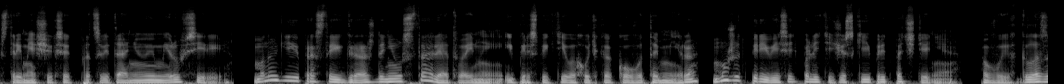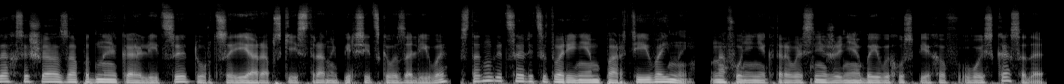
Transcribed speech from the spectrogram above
стремящихся к процветанию и миру в Сирии. Многие простые граждане устали от войны, и перспектива хоть какого-то мира может перевесить политические предпочтения. В их глазах США, западная коалиция, Турция и арабские страны Персидского залива становятся олицетворением партии войны. На фоне некоторого снижения боевых успехов войск Асада,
